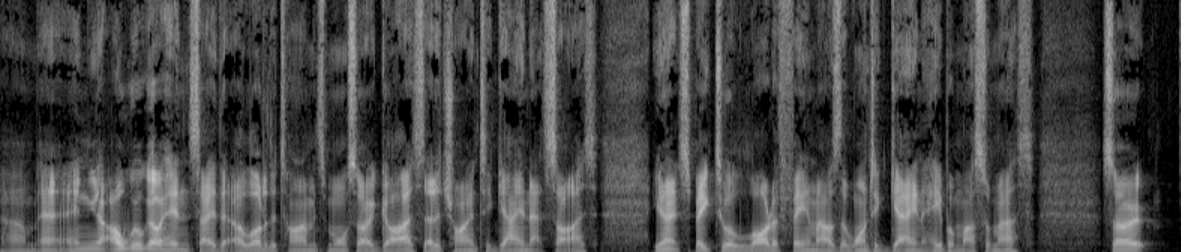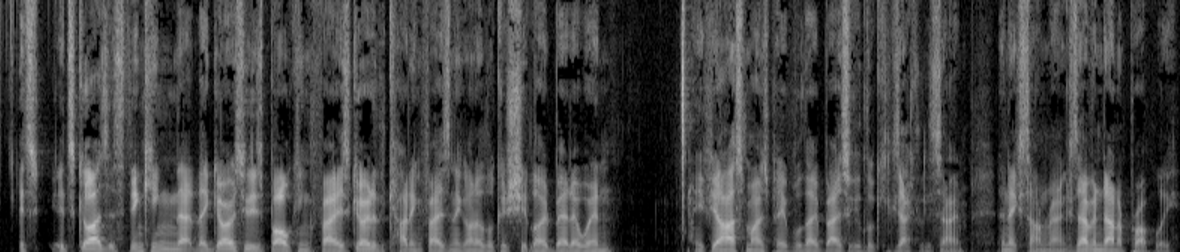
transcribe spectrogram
Um, and, and, you know, I will go ahead and say that a lot of the time it's more so guys that are trying to gain that size. You don't speak to a lot of females that want to gain a heap of muscle mass. So it's it's guys that's thinking that they go through this bulking phase, go to the cutting phase, and they're going to look a shitload better. When, if you ask most people, they basically look exactly the same the next time around because they haven't done it properly.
